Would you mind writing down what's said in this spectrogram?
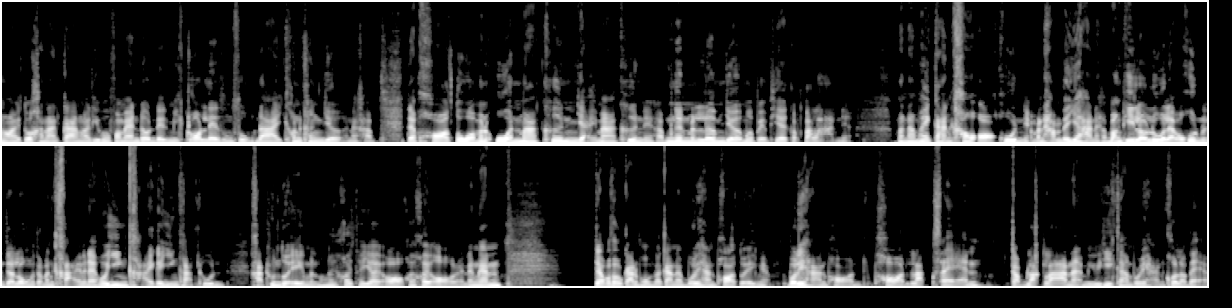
หน่อยตัวขนาดกลางหน่อยที่ performance โดดเด่นมี growth rate สูง ๆ ได้ค่อนข้างเยอะนะครับ แต่พอตัวมันอ้วนมากขึ้นใหญ่มากขึ้นเนี่ยครับเงินมันเริ่มเยอะเมื่อเปรียบเทียบกับตลาดเนี่ยมันทำให้การเข้าออกหุ้นเนี่ยมันทำได้ยากนะครับบางทีเรารู้แหละว่าหุ้นมันจะลงแต่มันขายไม่ได้เพราะยิ่งขายก็ยิ่งขาดทุนขาดทุนตัวเองมันต้องค่อยๆทยอยออกค่อย ๆออกนะดังนั้น จากประสบการณ์ผมแล้วกันนะบริหารพอร์ตตัวเองเนี่ยบริหารพอร์ตพอร์ตหลักแสนกับหลักล้านอะมีวิธีการบริหารคนละแบบ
